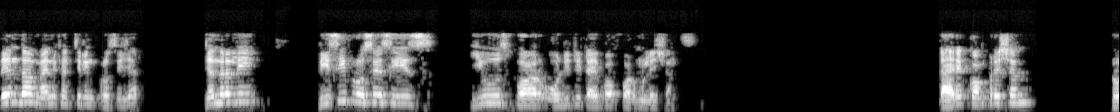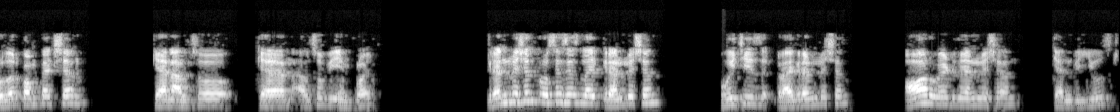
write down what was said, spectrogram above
Then the manufacturing procedure generally DC process is used for ODT type of formulations. Direct compression, roller compaction can also can also be employed. Granulation processes like granulation which is dry granulation or wet granulation can be used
